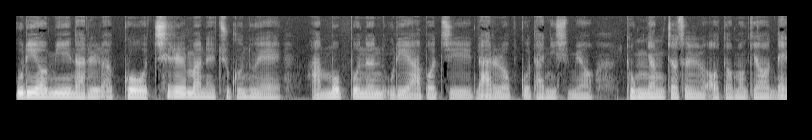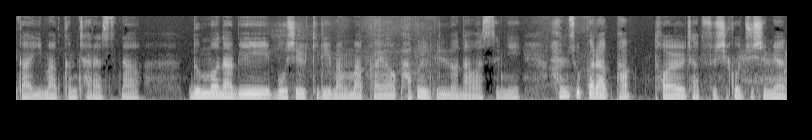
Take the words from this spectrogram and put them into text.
우리 어미 나를 낳고 7일 만에 죽은 후에 앞못 보는 우리 아버지 나를 업고 다니시며 동냥젖을 얻어먹여 내가 이만큼 자랐으나 눈머나비 모실 길이 막막하여 밥을 빌러 나왔으니 한 숟가락 밥 덜 잡수시고 주시면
